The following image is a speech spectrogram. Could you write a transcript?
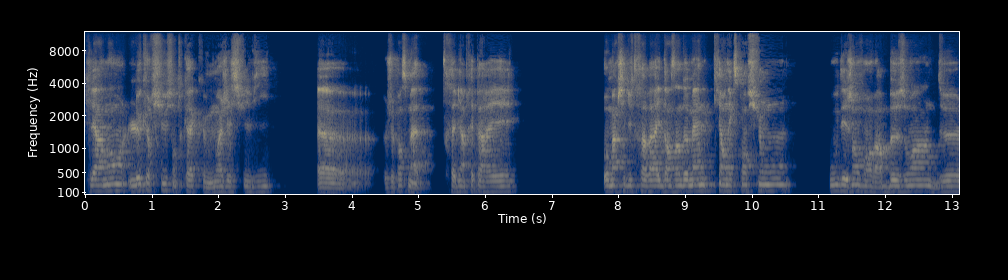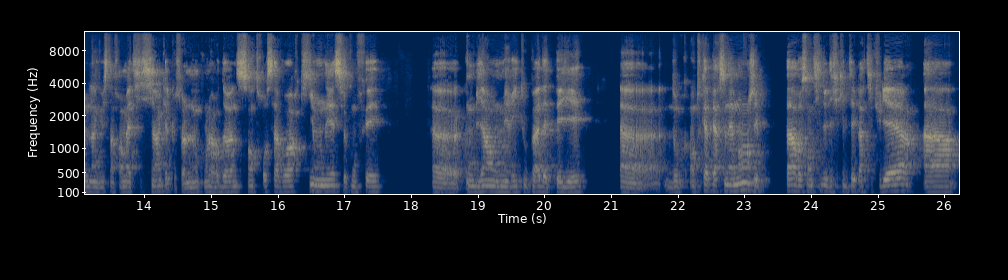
clairement, le cursus, en tout cas que moi j'ai suivi, euh, je pense m'a très bien préparé au marché du travail dans un domaine qui est en expansion, où des gens vont avoir besoin de linguistes informaticiens, quel que soit le nom qu'on leur donne, sans trop savoir qui on est, ce qu'on fait, euh, combien on mérite ou pas d'être payé. Euh, donc, en tout cas, personnellement, j'ai pas ressenti de difficultés particulières à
